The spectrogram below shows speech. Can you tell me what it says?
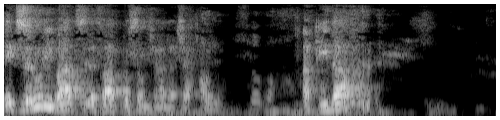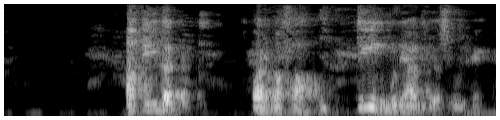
ایک ضروری بات صرف آپ کو سمجھانا چاہتا ہوں۔ عقیدہ، عقیدت اور وفا، تین بنیادی اصول ہیں۔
